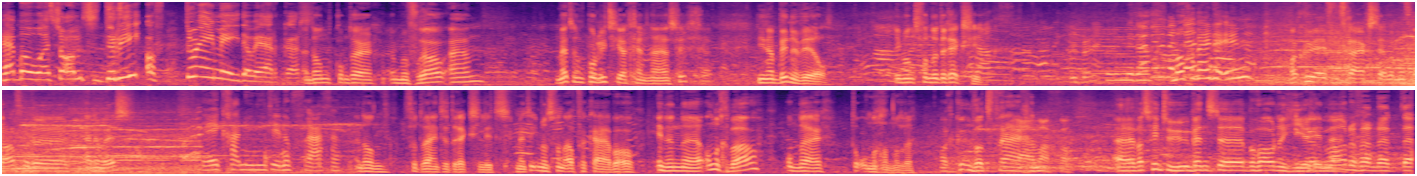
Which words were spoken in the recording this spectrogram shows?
hebben we soms drie of twee medewerkers. En dan komt er een mevrouw aan met een politieagent naast zich die naar binnen wil. Iemand van de directie. Goedemiddag. Mogen wij erin? Mag ik u even een vraag stellen, mevrouw, voor de NOS? Nee, ik ga nu niet in op vragen. En dan verdwijnt het directielid met iemand van Advocabo in een uh, ander gebouw om daar te onderhandelen. Mag ik u wat vragen? Ja, mag wel. Uh, wat vindt u? U bent uh, bewoner hier. Ik ben in, bewoner van het uh,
